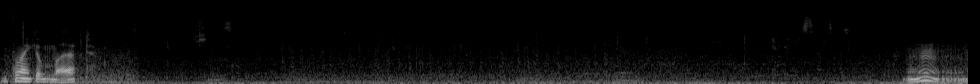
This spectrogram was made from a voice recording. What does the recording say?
I'm flanking left. Mmm.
